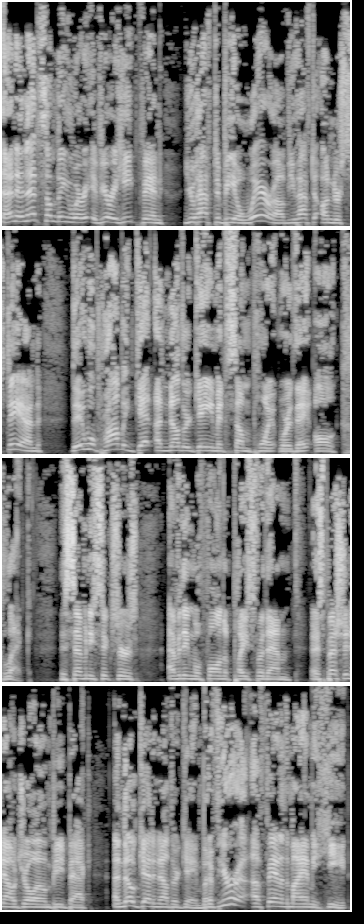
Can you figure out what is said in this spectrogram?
And, and that's something where if you're a Heat fan, you have to be aware of, you have to understand they will probably get another game at some point where they all click. The 76ers, everything will fall into place for them, especially now Joel Embiid back, and they'll get another game. But if you're a fan of the Miami Heat,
